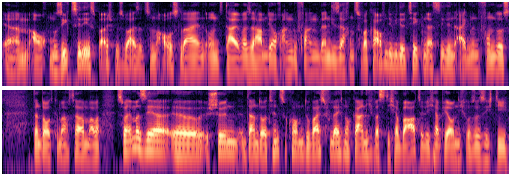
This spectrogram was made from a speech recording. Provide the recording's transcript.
ähm, auch Musik-CDs beispielsweise zum Ausleihen und teilweise haben die auch angefangen, dann die Sachen zu verkaufen, die Videotheken, als sie den eigenen Fundus dann dort gemacht haben. Aber es war immer sehr äh, schön, dann dorthin zu kommen. Du weißt vielleicht noch gar nicht, was dich erwartet. Ich habe ja auch nicht, was weiß ich, die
